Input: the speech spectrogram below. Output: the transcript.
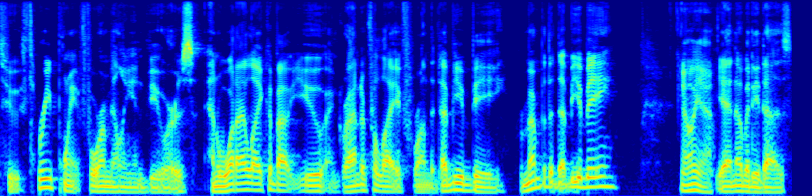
to 3.4 million viewers. And what I like about you and Grounded for Life were on the WB. Remember the WB? Oh, yeah. Yeah, nobody does.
